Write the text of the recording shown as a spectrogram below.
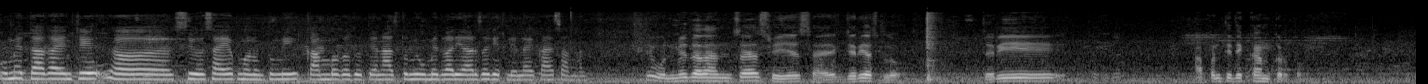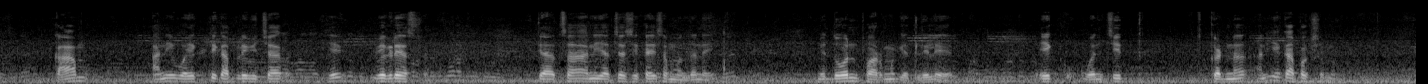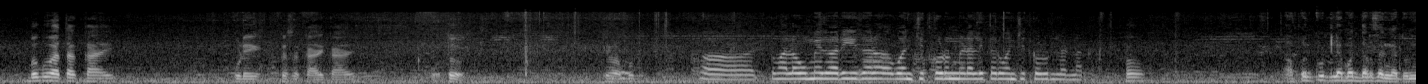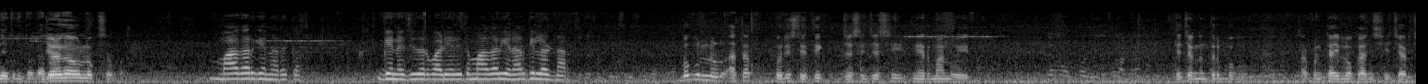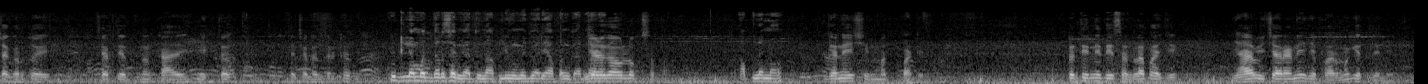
उमेद दादा यांचे अ, शिवसहाय्यक म्हणून तुम्ही काम बघत होते आणि आज तुम्ही उमेदवारी अर्ज घेतलेला आहे काय सांगाल? ते उमेदवारांचा स्वीय सहाय्यक जरी असलो तरी आपण तिथे काम करतो. काम आणि वैयक्तिक आपले विचार हे वेगळे असतात. त्याचा आणि याच्याशी काही संबंध नाही. मी दोन फॉर्म घेतलेले आहेत. एक वंचितकडनं आणि एक अपक्ष म्हणून. बघू आता काय पुढे कसं काय काय होतं? तेव्हा बघू. अ, तुम्हाला उमेदवारी जर वंचितकडून मिळाली तर वंचितकडून लढणार का? हो. आपण कुठल्या मतदारसंघातून नेतृत्व करणार? जळगाव लोकसभा. माघार घेणार आहे का? घेण्याची जर वाडी आली तर माघार घेणार की लढणार? बघू लढू. आता परिस्थिती जशी जशी निर्माण होईल त्याच्यानंतर बघू. आपण काही लोकांशी चर्चा करतोय. चर्चेतनं काय निघतं? त्याच्यानंतर ठरवू. कुठल्या मतदारसंघातून आपली उमेदवारी आपण करणार? जळगाव लोकसभा. आपलं नाव? गणेश हिम्मत पाटील. प्रतिनिधी सजला पाहिजे. ह्या विचाराने हे फॉर्म घेतलेले आहेत.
